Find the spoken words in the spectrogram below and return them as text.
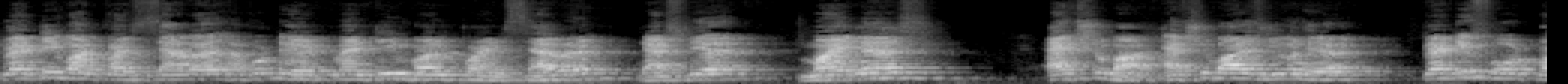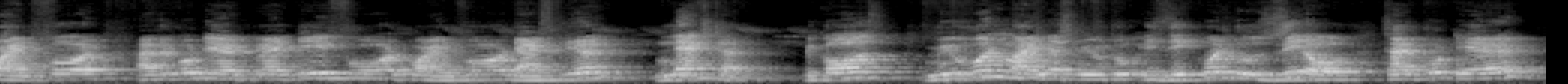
21.7 I put here 21.7 that's here minus x2 bar. X2 bar is given here 24.4 I will put here 24.4 that's clear. Next step because mu1 minus mu2 is equal to 0 so I put here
